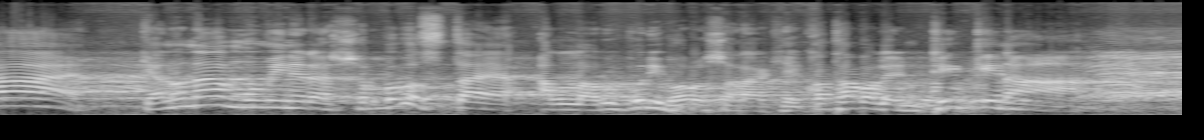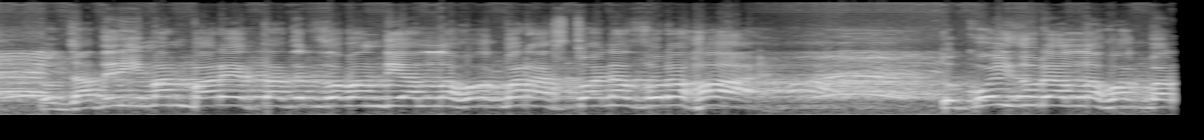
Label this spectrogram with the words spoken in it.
যায়। কেননা মুমিনেরা সর্বাবস্থায় আল্লাহর উপরই ভরসা রাখে। কথা বলেন, ঠিক কিনা? তো যাদের ইমান বাড়ে, তাদের জবান দিয়ে আল্লাহ আকবার আসতে হয় না জোরে হয়। তো কই জোরে আল্লাহ আকবার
